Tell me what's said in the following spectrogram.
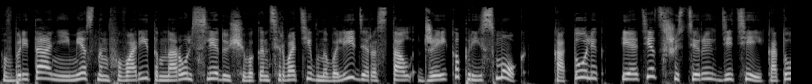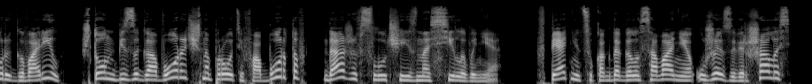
В Британии местным фаворитом на роль следующего консервативного лидера стал Джейкоб Рис-Мок, католик и отец шестерых детей, который говорил, что он безоговорочно против абортов даже в случае изнасилования. В пятницу, когда голосование уже завершалось,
